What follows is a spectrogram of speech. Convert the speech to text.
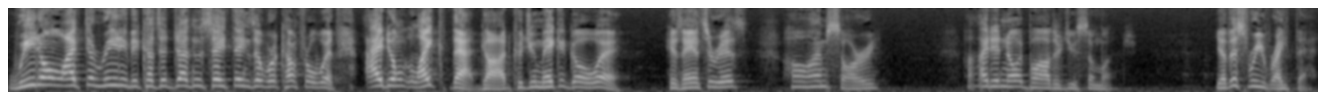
We don't like to read it because it doesn't say things that we're comfortable with. I don't like that, God. Could you make it go away? His answer is, Oh, I'm sorry. I didn't know it bothered you so much. Yeah, let's rewrite that.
